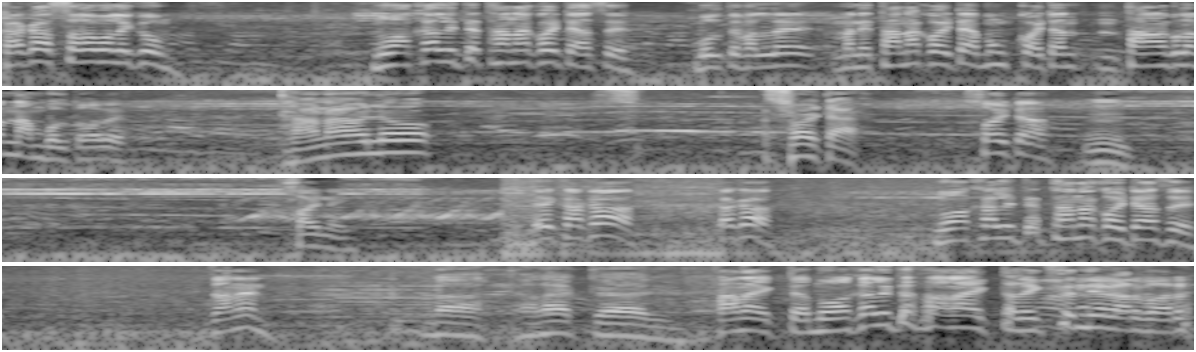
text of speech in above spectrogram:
কাকা আসসালামু আলাইকুম। নোয়াখালীতে থানা কয়টা আছে? বলতে পারলে মানে থানা কয়টা এবং কয়টা থানাগুলোর নাম বলতে হবে? থানা হলো ছয়টা। ছয়টা? হুম। হয় নাই। এই কাকা কাকা নোয়াখালীতে থানা কয়টা আছে? জানেন? না থানা একটা থানা একটা নোয়াখালীতে থানা একটা দেখছেন নিয়ে কারবার।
